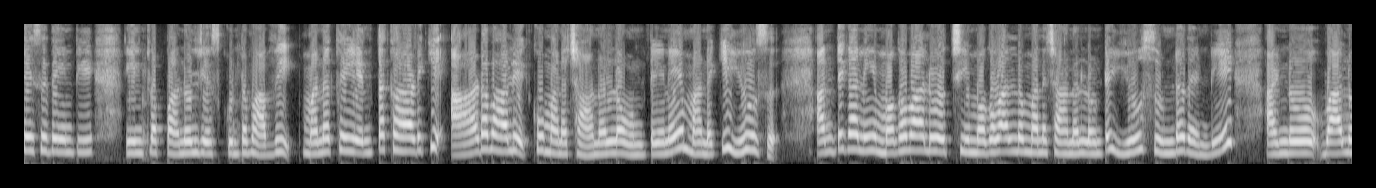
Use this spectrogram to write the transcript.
చేసేది ఏంటి ఇంట్లో పనులు చేసుకుంటాం. అవి మనకి ఎంత కాడికి ఆడవాళ్ళు ఎక్కువ మన ఛానల్లో ఉంటేనే మనకి యూస్. అంతేగాని మగవాళ్ళు వచ్చి మగవాళ్ళు మన ఛానల్లో ఉంటే యూస్ ఉండదండి. అండ్ వాళ్ళు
